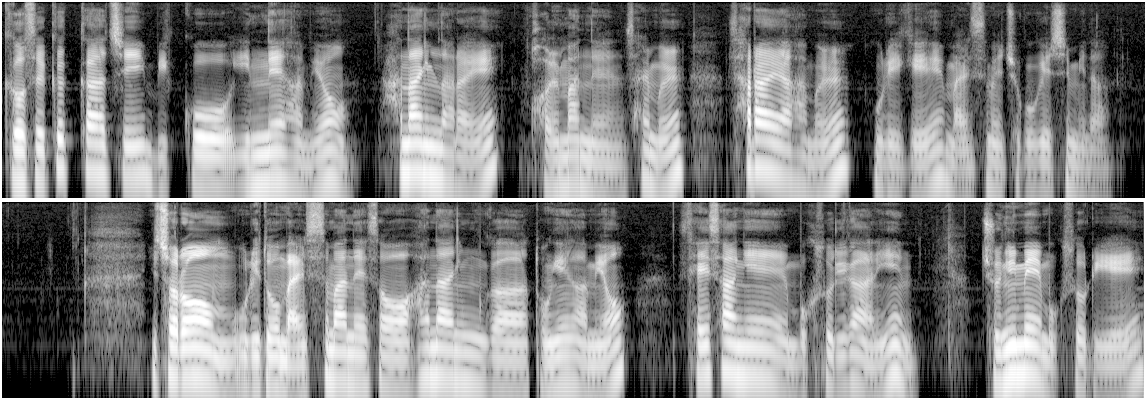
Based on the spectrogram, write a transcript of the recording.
그것을 끝까지 믿고 인내하며 하나님 나라에 걸맞는 삶을 살아야 함을 우리에게 말씀해 주고 계십니다. 이처럼 우리도 말씀 안에서 하나님과 동행하며 세상의 목소리가 아닌 주님의 목소리에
